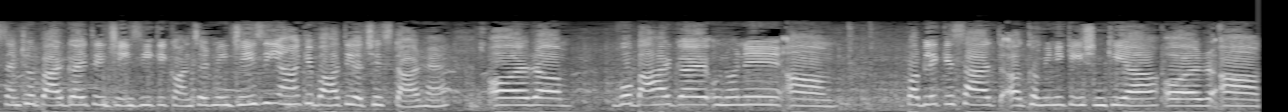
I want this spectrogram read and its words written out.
सेंट्रल पार्क गए थे जेजी के कॉन्सर्ट में। जेजी यहाँ के बहुत ही अच्छे स्टार हैं और आ, वो बाहर गए उन्होंने पब्लिक के साथ कम्युनिकेशन किया और आ,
